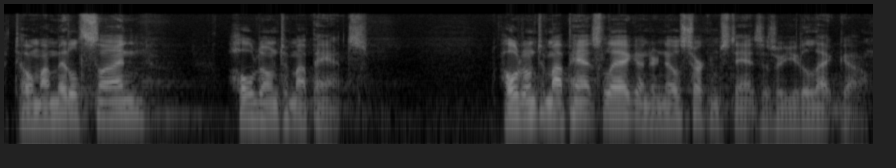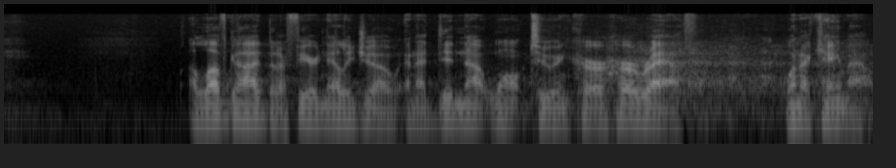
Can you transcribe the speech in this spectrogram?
I told my middle son, hold on to my pants. Hold on to my pants leg under no circumstances are you to let go. I love God, but I feared Nellie Jo, and I did not want to incur her wrath when I came out.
